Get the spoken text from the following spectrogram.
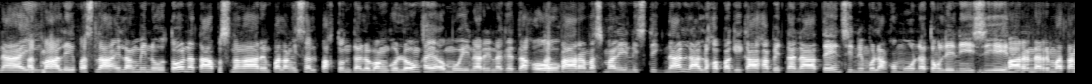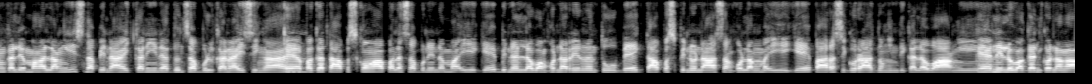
Pinay. At makalipas lang ilang minuto, natapos na nga rin palang isalpak tong dalawang gulong, kaya umuwi na rin agad ako. At para mas malinis tignan, lalo kapag ikakabit na natin, sinimulan ko muna tong linisin. Para na rin matanggal yung mga langis na pinahid kanina dun sa vulcanizingan. Kaya pagkatapos ko nga pala sabunin ng maigi, binanlawan ko na rin ng tubig, tapos pinunasan ko lang maigi para siguradong hindi kalawangin. Kaya niluwagan ko na nga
